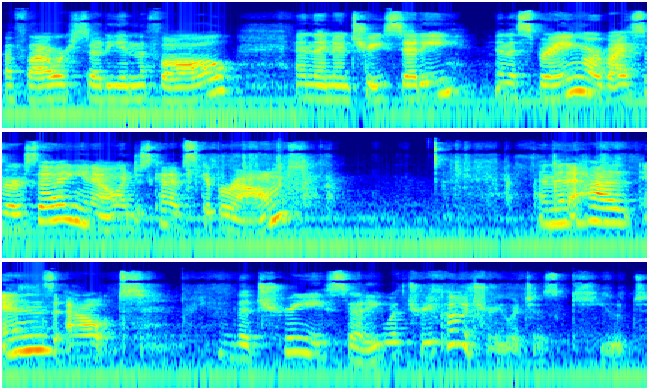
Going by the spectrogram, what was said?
a flower study in the fall and then a tree study in the spring or vice versa, you know, and just kind of skip around. And then it has ends out the tree study with tree poetry, which is cute.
